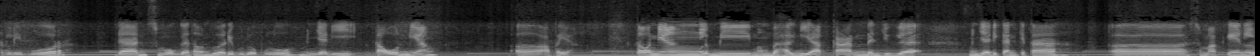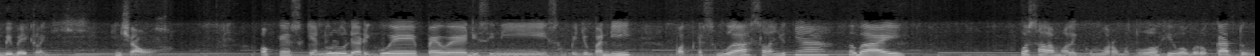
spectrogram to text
berlibur dan semoga tahun 2020 menjadi tahun yang uh, apa ya tahun yang lebih membahagiakan dan juga menjadikan kita uh, semakin lebih baik lagi, insya Allah. Oke, sekian dulu dari gue, PW di sini. Sampai jumpa di podcast gue selanjutnya. Bye bye. Wassalamualaikum warahmatullahi wabarakatuh.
